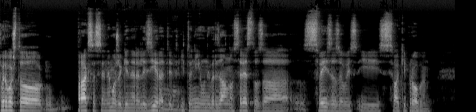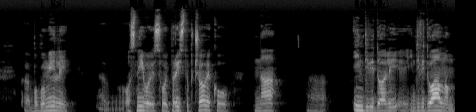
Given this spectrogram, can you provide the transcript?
Prvo što praksa se ne može generalizirati Da. i to nije univerzalno sredstvo za sve izazove i svaki problem. E, Bogumili e, osnivaju svoj pristup čovjeku na e, individuali, individualnom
